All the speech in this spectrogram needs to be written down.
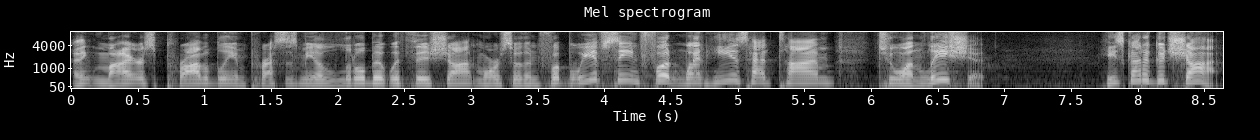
I think Myers probably impresses me a little bit with his shot more so than Foote, but we have seen Foote when he has had time to unleash it. He's got a good shot.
